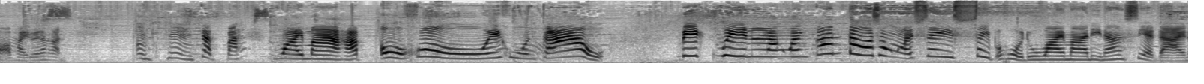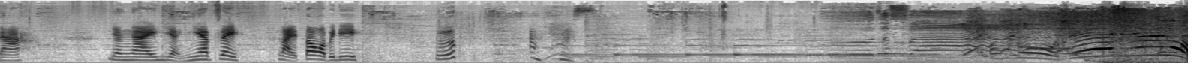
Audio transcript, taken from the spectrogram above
ขออภัยด้วยนะคะอื้อหือจัดไปวายมาครับ โอ้โหคูณเก้าบิ๊กวินรางวัลก้อนโต240 โอ้โห ดูวายมาดีนะ เสียดายนะ ยังไงอย่างเงียบสิ ไหลต่อไปดีฮึบอื้อโอ้โหแค่เนี้ยหรอ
